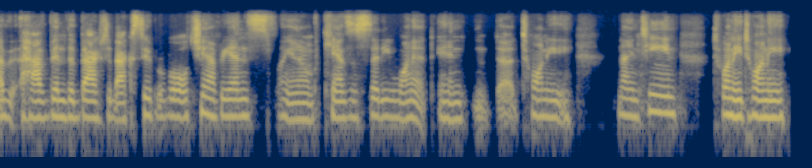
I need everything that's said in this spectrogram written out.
have, have been the back-to-back Super Bowl champions. You know, Kansas City won it in uh, 2019, 2020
